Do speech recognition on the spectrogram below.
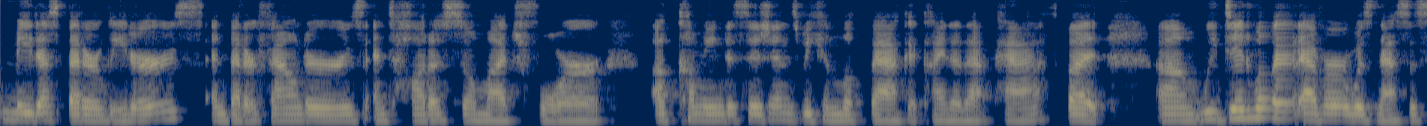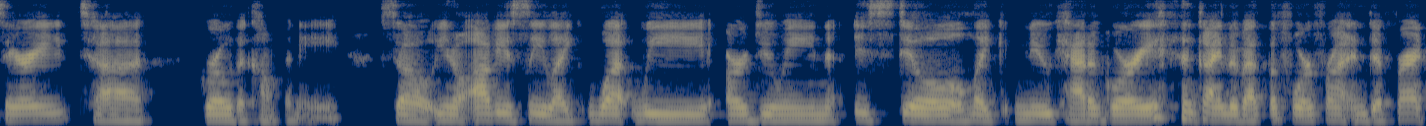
made us better leaders and better founders and taught us so much for upcoming decisions. We can look back at kind of that path. But um, we did whatever was necessary to grow the company. So, you know, obviously, like what we are doing is still like new category and kind of at the forefront and different.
